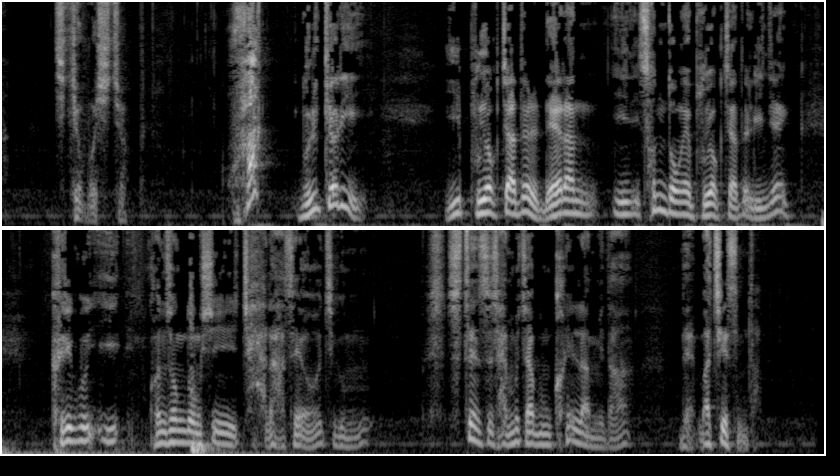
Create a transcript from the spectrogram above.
지켜보시죠. 확 물결이 이 부역자들 내란 이 선동의 부역자들 이제 그리고 이 권성동 씨 잘하세요. 지금 스탠스 잘못 잡으면 큰일 납니다. 네, 마치겠습니다.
